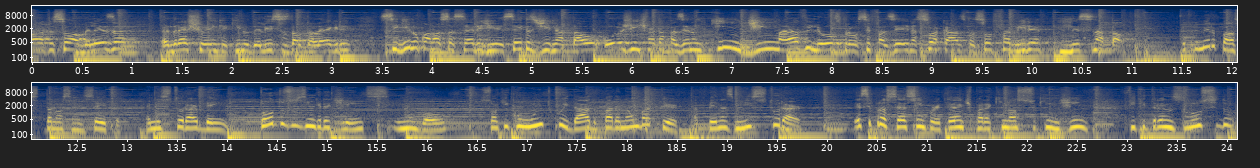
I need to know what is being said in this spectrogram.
Fala pessoal, beleza? André Schwenk aqui no Delícias da Alto Alegre, seguindo com a nossa série de receitas de Natal. Hoje a gente vai estar fazendo um quindim maravilhoso para você fazer aí na sua casa, para sua família nesse Natal. O primeiro passo da nossa receita é misturar bem todos os ingredientes em um bowl, só que com muito cuidado para não bater, apenas misturar. Esse processo é importante para que nosso quindim fique translúcido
